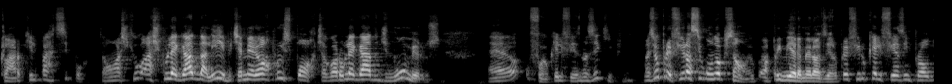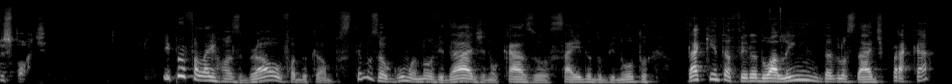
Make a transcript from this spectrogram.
claro que ele participou. Então acho que, acho que o legado da Liberty é melhor para o esporte. Agora, o legado de números é, foi o que ele fez nas equipes. Né? Mas eu prefiro a segunda opção, a primeira, melhor dizendo, eu prefiro o que ele fez em prol do esporte. E por falar em Ross Brown, Fábio Campos, temos alguma novidade no caso saída do Binotto da quinta-feira do Além da Velocidade para cá?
